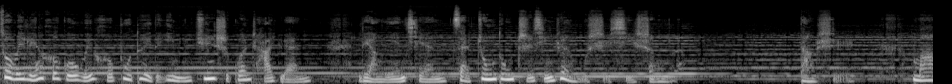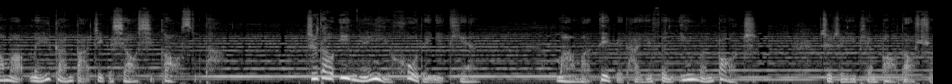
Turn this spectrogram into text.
作为联合国维和部队的一名军事观察员，两年前在中东执行任务时牺牲了。当时，妈妈没敢把这个消息告诉他，直到一年以后的一天，妈妈递给他一份英文报纸，指着一篇报道说：“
